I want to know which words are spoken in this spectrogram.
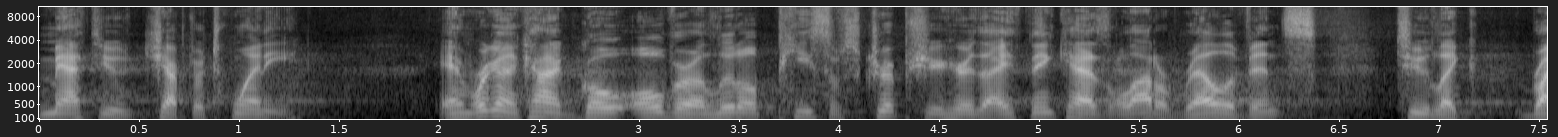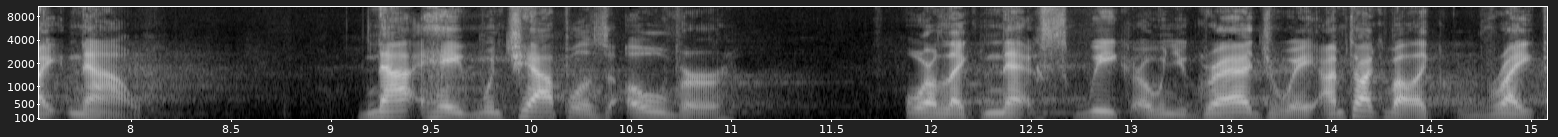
Matthew chapter 20. And we're going to kind of go over a little piece of scripture here that I think has a lot of relevance to like right now. Not, hey, when chapel is over or like next week or when you graduate. I'm talking about like right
